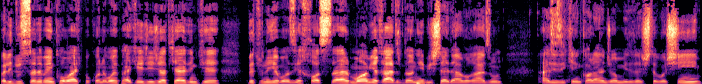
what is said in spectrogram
ولی دوست داره به این کمک بکنه. ما یه پکیج ایجاد کردیم که بتونه یه بازی خاصتر ما هم یه قدردانی بیشتر در واقع از اون عزیزی که این کار انجام میده داشته باشیم.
